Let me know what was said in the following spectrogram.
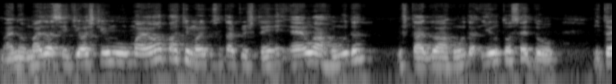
mas, mas assim, que eu acho que o maior patrimônio que o Santa Cruz tem é o Arruda, o estádio do Arruda e o torcedor. Então,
